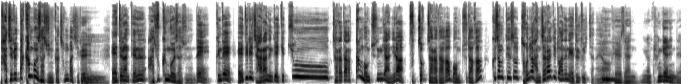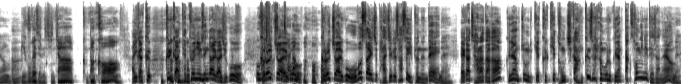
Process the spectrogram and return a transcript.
바지를 딱 한 벌 사주니까 청바지를 음. 애들한테는 아주 큰 걸 사주는데 근데 애들이 자라는 게 이렇게 쭉 자라다가 딱 멈추는 게 아니라 부쩍 자라다가 멈추다가 그 상태에서 전혀 안 자라기도 하는 애들도 있잖아요. 음. 그에 대한 이건 편견인데요. 어. 미국 애들은 진짜 금방 커. 아, 그러니까 그 그러니까 대표님 생각을 가지고 그럴 줄 알고 그럴 줄 알고 오버사이즈 바지를 사서 입혔는데 네. 애가 자라다가 그냥 좀 이렇게 그렇게 덩치가 안 큰 사람으로 그냥 딱 성인이 되잖아요. 네.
